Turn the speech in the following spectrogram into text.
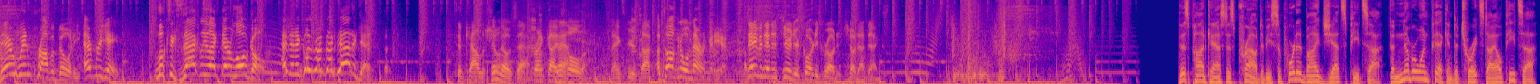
Their win probability every game looks exactly like their logo, and then it goes right back down again. Tim Cowlishaw. Tim knows that. Frank Man. Isola. Thanks for your time. I'm talking to America here. David Dennis Jr., Courtney Cronin. Showdown next. This podcast is proud to be supported by Jets Pizza, the number one pick in Detroit style pizza.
